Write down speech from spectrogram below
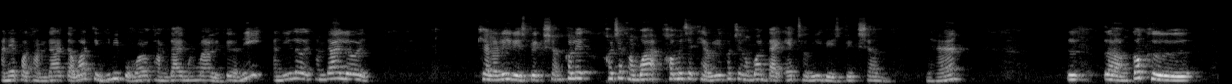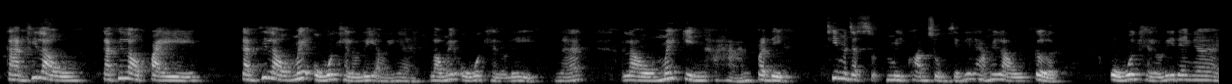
อันนี้พอทำได้ แต่ว่าสิ่งที่พี่ปุ๋มว่าเราทำได้มากๆเลยคืออันนี้ อันนี้เลยทำได้เลย calorie restriction เขาเรียกเขาใช้คำว่าเขาไม่ใช่ calorie เขาใช้คำว่า dietary restriction นะฮะ ก็คือการที่เราการที่เราไปการที่เราไม่ over calorie เอาง่ายๆเราไม่ over calorie นะเราไม่กินอาหารประดิษฐ์ที่มันจะมีความสุ่มเสี่ยงที่ทำให้เราเกิดโอเวอร์แคลอรี่ได้ง่าย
